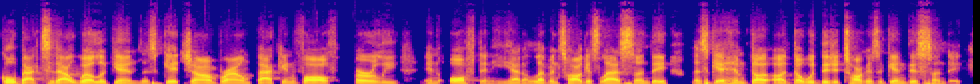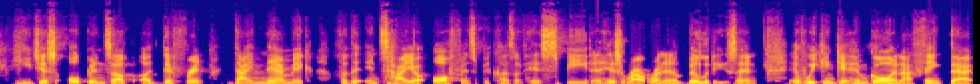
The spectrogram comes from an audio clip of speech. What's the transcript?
go back to that well again. Let's get John Brown back involved early and often. He had 11 targets last Sunday. Let's get him du- uh, double digit targets again this Sunday. He just opens up a different dynamic for the entire offense because of his speed and his route running abilities. And if we can get him going, I think that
